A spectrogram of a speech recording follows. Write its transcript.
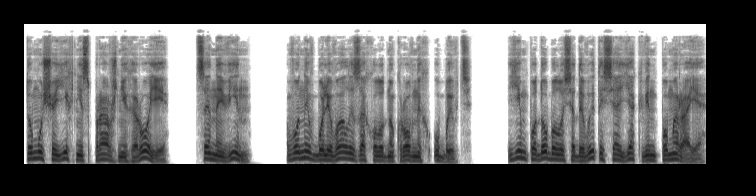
тому що їхні справжні герої це не він, вони вболівали за холоднокровних убивць. Їм подобалося дивитися, як він помирає.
